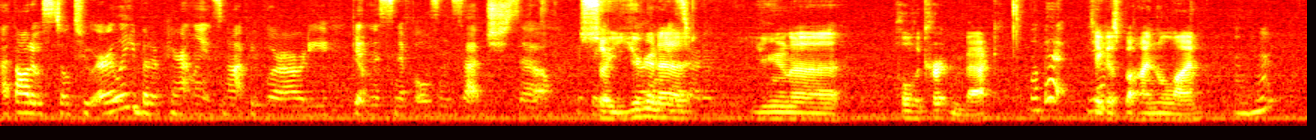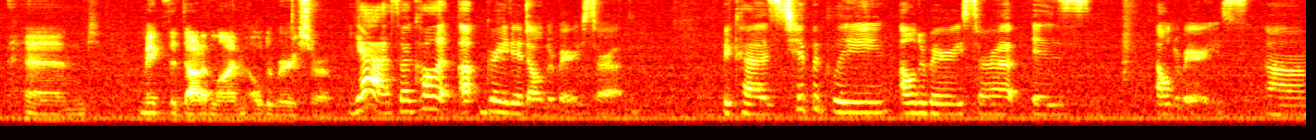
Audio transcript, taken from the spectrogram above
I thought it was still too early, but apparently it's not. People are already getting the sniffles and such. So. So you're gonna- You're gonna pull the curtain back, A little bit. take us behind the line, Mm-hmm. and make the dotted lime elderberry syrup. Yeah, so I call it upgraded elderberry syrup because typically elderberry syrup is elderberries. Um,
